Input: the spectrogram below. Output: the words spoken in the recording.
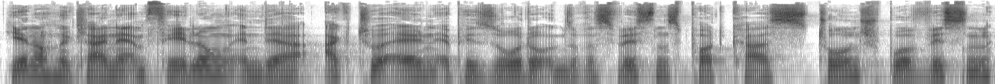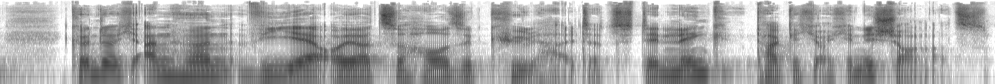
hier noch eine kleine Empfehlung. In der aktuellen Episode unseres Wissenspodcasts Tonspur Wissen könnt ihr euch anhören, wie ihr euer Zuhause kühl haltet. Den Link packe ich euch in die Show Notes.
